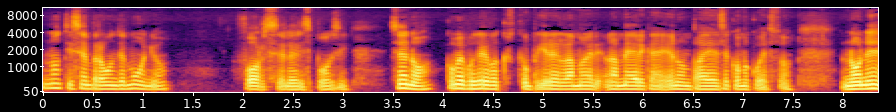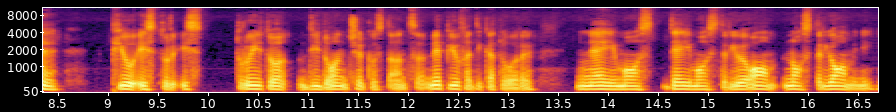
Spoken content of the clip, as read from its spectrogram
non ti sembra un demonio? Forse, le risposi, se no, come potevo scoprire l'Amer- l'America in un paese come questo? Non è più istru- istruito di don circostanza, né più faticatore né most- dei om- nostri uomini.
